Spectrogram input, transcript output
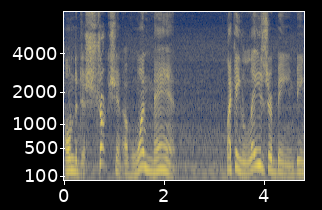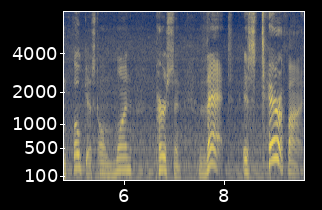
on the destruction of one man, like a laser beam being focused on one person. That is terrifying.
